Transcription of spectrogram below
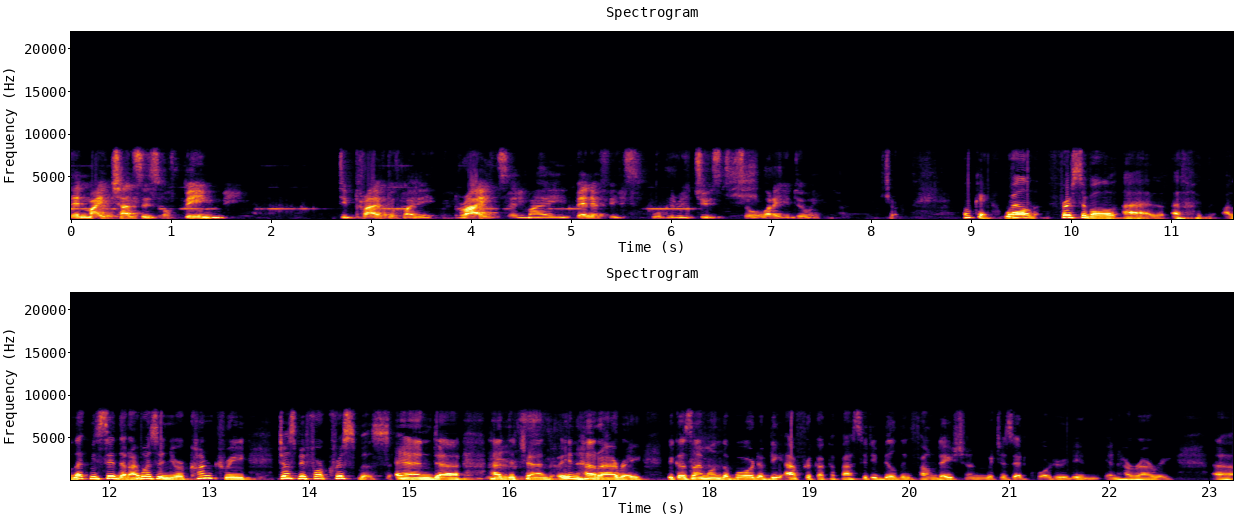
then my chances of being deprived of my rights and my benefits will be reduced. So, what are you doing? Okay, well, first of all, uh, uh, let me say that I was in your country just before Christmas and uh, had yes. the chance in Harare because I'm on the board of the Africa Capacity Building Foundation, which is headquartered in, in Harare, uh,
